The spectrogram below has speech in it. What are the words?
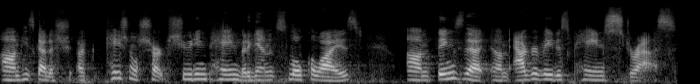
Um, he's got sh- occasional sharp shooting pain, but again, it's localized. Um, things that um, aggravate his pain, stress.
